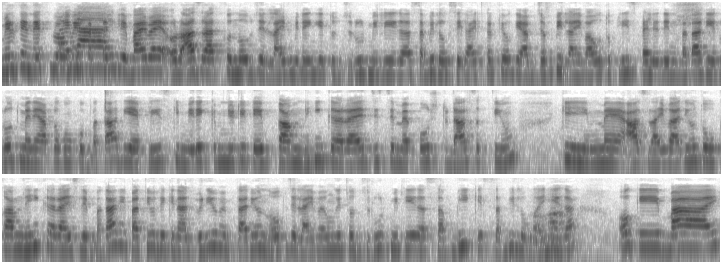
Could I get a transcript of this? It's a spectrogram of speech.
मिलते हैं नेक्स्ट ब्लॉग में. तब तक के लिए बाय बाय और आज रात को नौ बजे लाइव मिलेंगे तो ज़रूर मिलिएगा. सभी लोग शिकायत करते हो कि आप जब भी लाइव आओ तो प्लीज़ पहले दिन बता दिया करो. तो मैंने आप लोगों को बता दिया है प्लीज़ कि मेरे कम्युनिटी टेप काम नहीं कर रहा है जिससे मैं पोस्ट डाल सकती हूँ कि मैं आज लाइव आ रही हूँ तो वो काम नहीं कर रहा है इसलिए बता नहीं पाती हूँ. लेकिन आज वीडियो में बता रही हूँ नौ बजे लाइव आऊँगी तो ज़रूर मिलिएगा. सभी के सभी लोग आइएगा. ओके बाय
